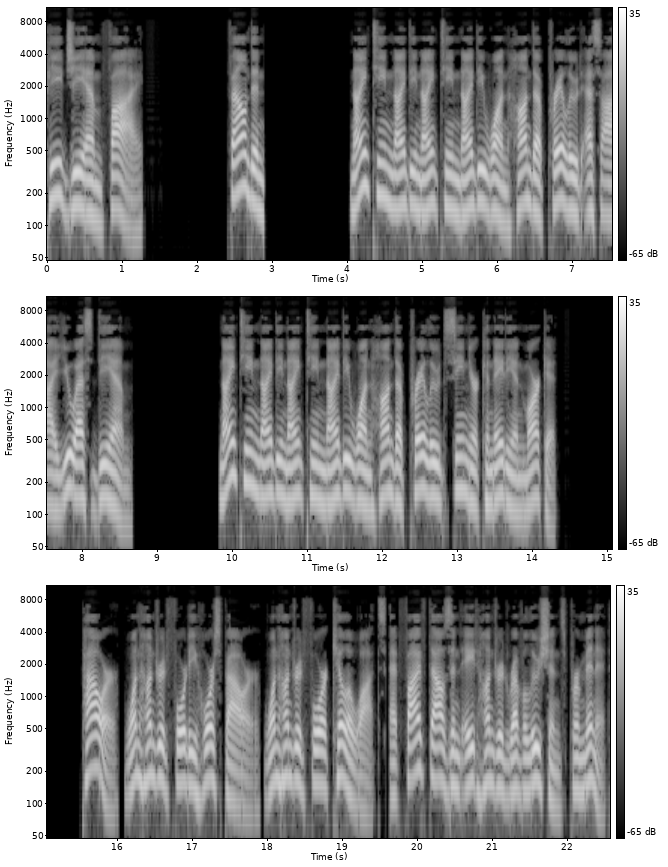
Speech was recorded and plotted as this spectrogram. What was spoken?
PGM-5 found in 1990–1991 Honda Prelude SI USDM 1990–1991 Honda Prelude Senior Canadian Market Power 140 horsepower, 104 kilowatts at 5800 revolutions per minute.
